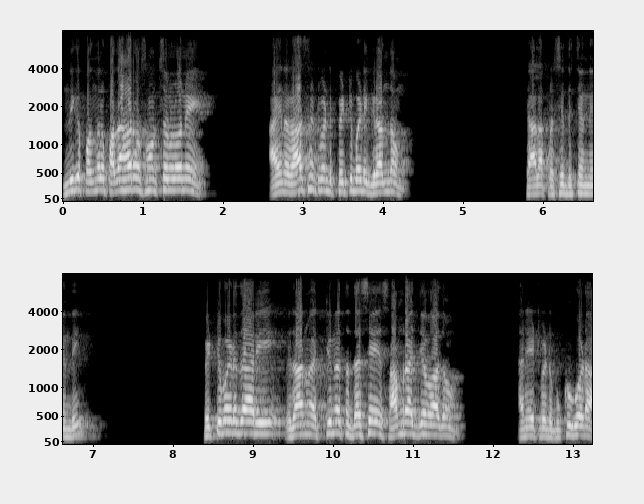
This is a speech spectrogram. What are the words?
అందుకే పంతొమ్మిది వందల పదహారవ సంవత్సరంలోనే ఆయన రాసినటువంటి పెట్టుబడి గ్రంథం చాలా ప్రసిద్ధి చెందింది. పెట్టుబడిదారి విధానం అత్యున్నత దశే సామ్రాజ్యవాదం అనేటువంటి బుక్ కూడా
